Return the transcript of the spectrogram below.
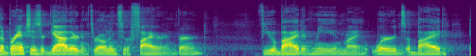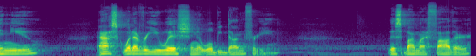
the branches are gathered and thrown into the fire and burned. If you abide in me and my words abide in you, ask whatever you wish and it will be done for you. This by my Father,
